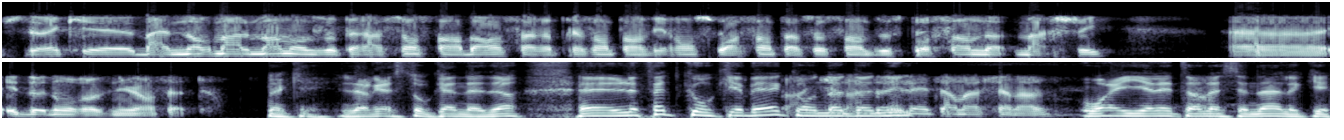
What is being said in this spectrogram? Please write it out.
Je dirais que ben, normalement, dans les opérations standards, ça représente environ 60 à 70% de notre marché euh, et de nos revenus, en fait. OK. Le reste au Canada. Euh, le fait qu'au Québec, on a donné... l'international. Oui, il y a l'international, OK.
